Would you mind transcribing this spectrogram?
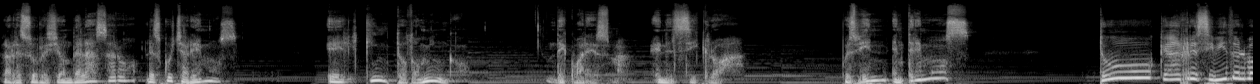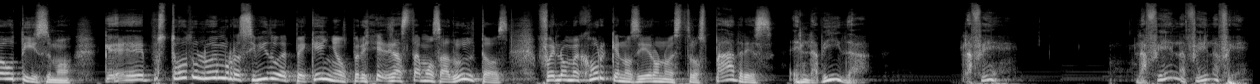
La resurrección de Lázaro la escucharemos el quinto domingo de cuaresma en el ciclo A. Pues bien, entremos Tú que has recibido el bautismo, que pues todo lo hemos recibido de pequeños, pero ya estamos adultos. Fue lo mejor que nos dieron nuestros padres en la vida. La fe. La fe, la fe, la fe.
